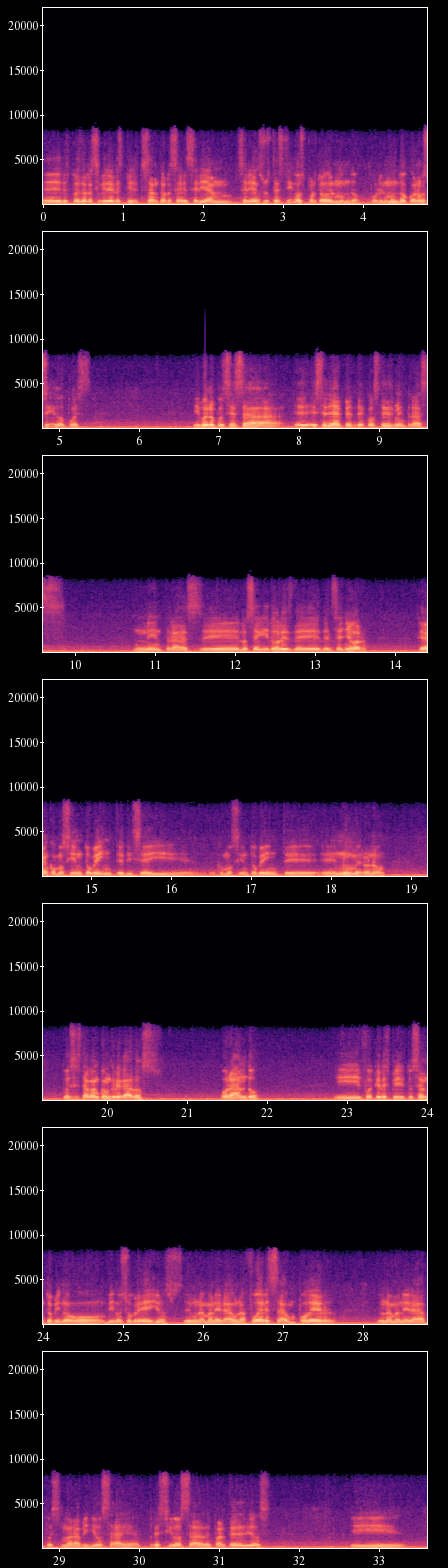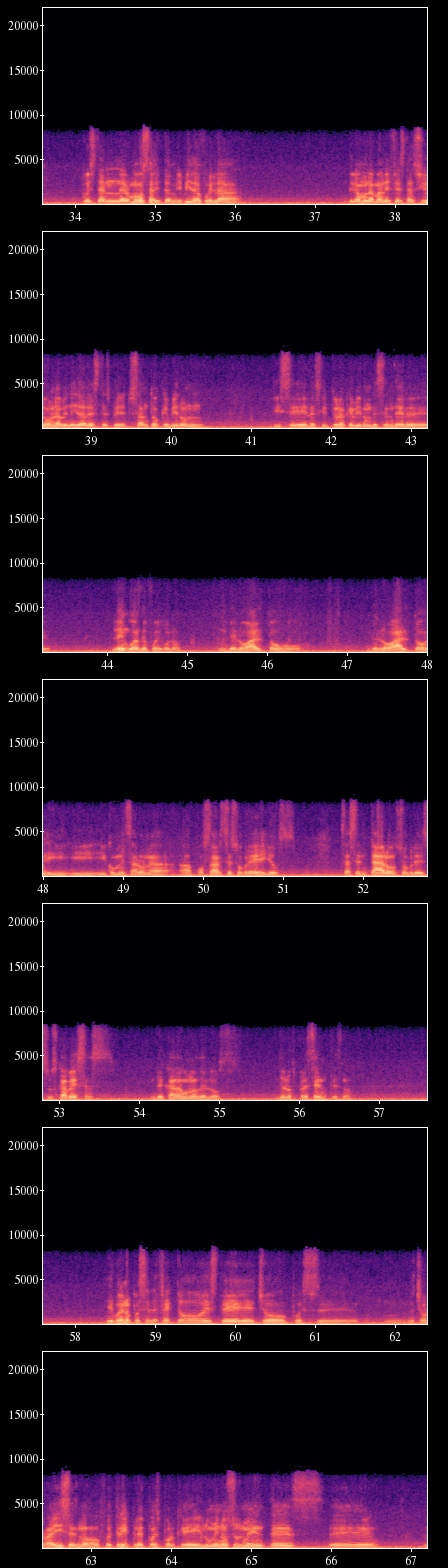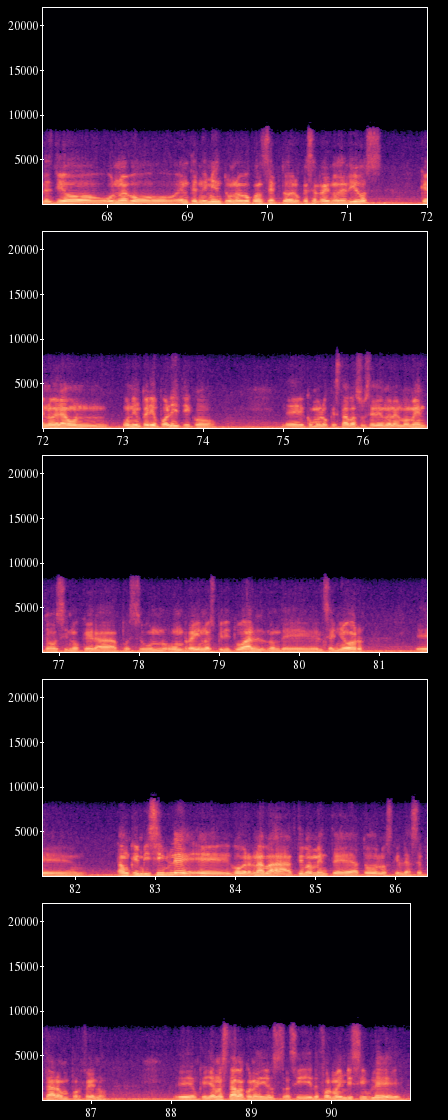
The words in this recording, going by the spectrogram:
eh, después de recibir el Espíritu Santo, serían, serían sus testigos por todo el mundo, por el mundo conocido, pues. Y bueno, pues esa, e, ese día de Pentecostés, mientras, mientras eh, los seguidores de, del Señor, que eran como 120, dice ahí, como 120 eh, número, ¿no? Pues estaban congregados, orando, y fue que el Espíritu Santo vino, vino sobre ellos de una manera, una fuerza, un poder, de una manera pues maravillosa, eh, preciosa de parte de Dios. Y pues tan hermosa y tan vivida fue la, digamos, la manifestación, la venida de este Espíritu Santo que vieron, dice la Escritura, que vieron descender eh, lenguas de fuego, ¿no? De lo alto, de lo alto, y, comenzaron a, posarse sobre ellos, se asentaron sobre sus cabezas de cada uno de los, de los presentes, ¿no? Y bueno, pues el efecto este hecho, pues, eh, raíces, ¿no? Fue triple, pues, porque iluminó sus mentes, eh, les dio un nuevo entendimiento, un nuevo concepto de lo que es el reino de Dios, que no era un, imperio político, eh, como lo que estaba sucediendo en el momento, sino que era pues un, reino espiritual donde el Señor, eh, aunque invisible, gobernaba activamente a todos los que le aceptaron por fe, ¿no? Aunque ya no estaba con ellos, así de forma invisible,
